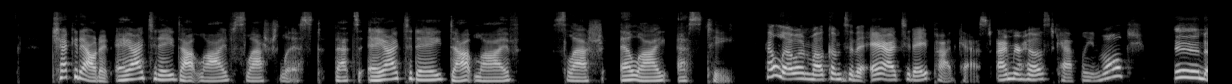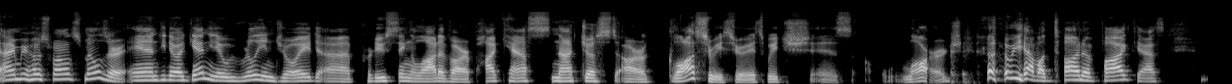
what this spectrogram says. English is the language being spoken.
Check it out at aitoday.live slash list. That's aitoday.live slash L-I-S-T. Hello and welcome to the AI Today podcast. I'm your host, Kathleen Walch. And I'm your host, Ronald Schmelzer. And, you know, again, you know, we really enjoyed uh, producing a lot of our podcasts, not just our glossary series, which is large. we have a ton of podcasts,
